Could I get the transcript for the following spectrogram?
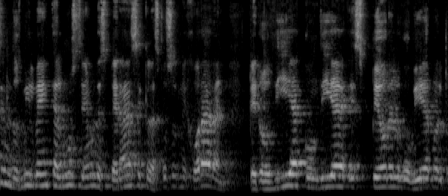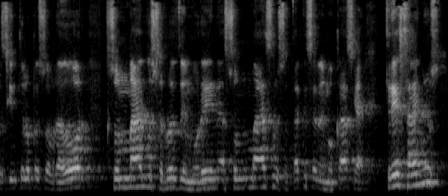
en el 2020 algunos teníamos la esperanza de que las cosas mejoraran, pero día con día es peor el gobierno, el presidente López Obrador, son más los errores de Morena, son más los ataques a la democracia. Tres años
